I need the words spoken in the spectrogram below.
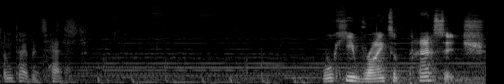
Some type of test. Wookiee rite of passage.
